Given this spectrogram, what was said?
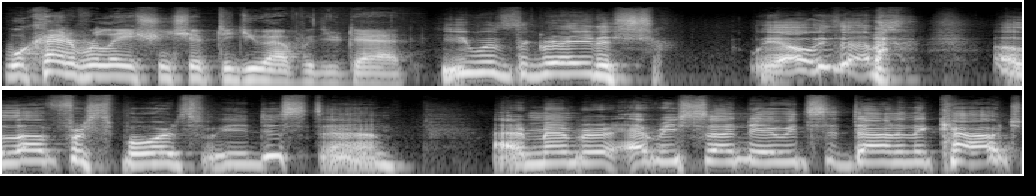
what kind of relationship did you have with your dad? He was the greatest. We always had a, a love for sports. We just, um, I remember every Sunday we'd sit down on the couch.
